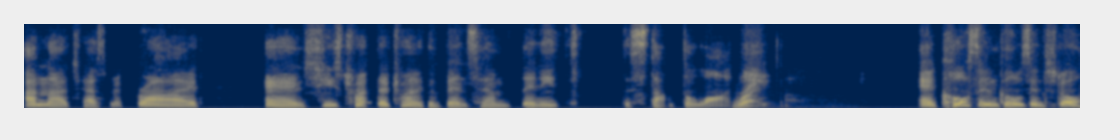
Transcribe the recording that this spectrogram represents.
I'm not Chas McBride, and she's trying. They're trying to convince him they need to stop the launch. Right. And Coulson goes into the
